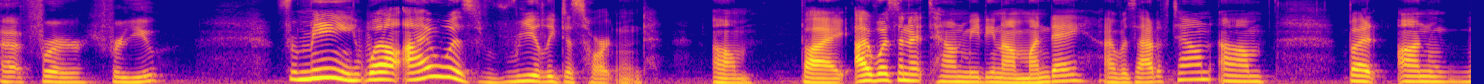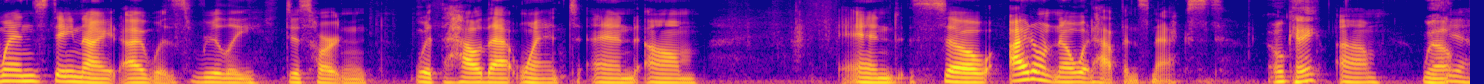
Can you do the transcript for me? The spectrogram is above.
uh, for for you? For me, well, I was really disheartened um, by. I wasn't at town meeting on Monday. I was out of town. Um, but on Wednesday night, I was really disheartened with how that went, and um, and so I don't know what happens next. Okay. Um, Well, yeah.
